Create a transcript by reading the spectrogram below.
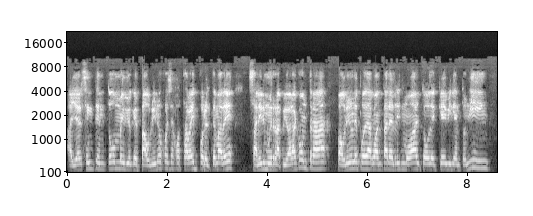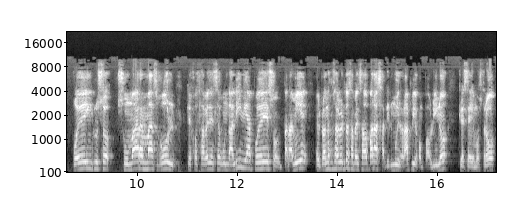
ayer se intentó medio que Paulino fuese Jozabet por el tema de salir muy rápido a la contra, Paulino le puede aguantar el ritmo alto de Kevin y Antonín, puede incluso sumar más gol que José Alberto en segunda línea, puede eso. Para mí, el plan de José Alberto está pensado para salir muy rápido con Paulino, que se demostró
